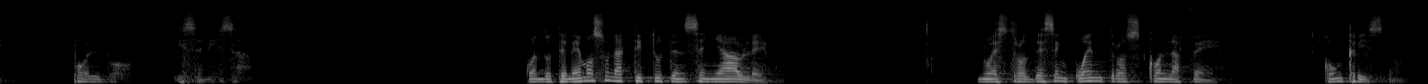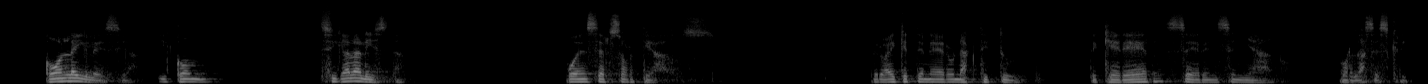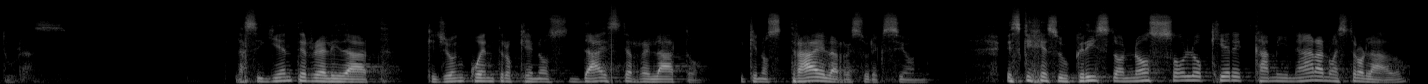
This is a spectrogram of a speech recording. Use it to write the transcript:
polvo y ceniza. Cuando tenemos una actitud enseñable, nuestros desencuentros con la fe con Cristo, con la iglesia y con, siga la lista, pueden ser sorteados. Pero hay que tener una actitud de querer ser enseñado por las escrituras. La siguiente realidad que yo encuentro que nos da este relato y que nos trae la resurrección es que Jesucristo no solo quiere caminar a nuestro lado,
